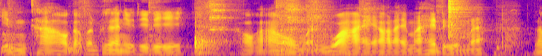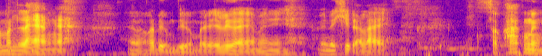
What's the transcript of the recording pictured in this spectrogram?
กินข้าวกับเพื่อนๆอยู่ดีๆ เขาก็เอาเหมือนไวน์เอาอะไรมาให้ดื่มนะ แล้วมันแรงไงแล้วเราก็ดื่มๆไปเรื่อยๆ ไม่ไม่ได้คิดอะไร สักพักหนึ่ง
